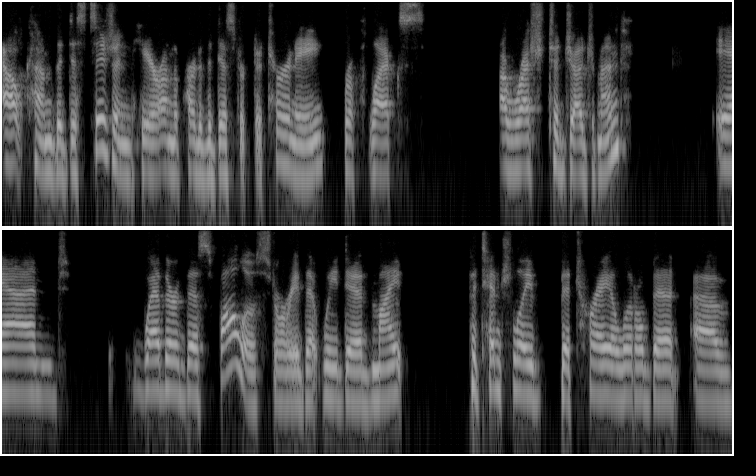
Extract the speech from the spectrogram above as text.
outcome, the decision here on the part of the district attorney reflects a rush to judgment? And whether this follow story that we did might potentially betray a little bit of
